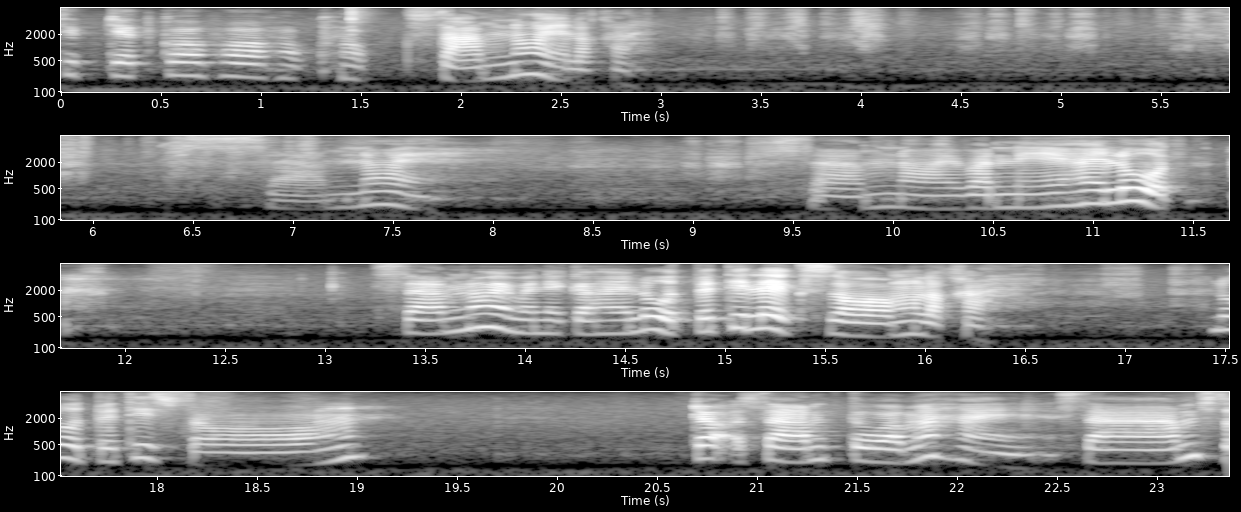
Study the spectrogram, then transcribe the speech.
สิบ เจ็ดก็พอหกหกสามน้อยละค่ะสามน้อยสามน้อยวันนี้ให้รูดสามน้อยวันนี้ก็ให้รูดไปที่เลขสองละค่ะรูดไปที่สองเจาะสามตัวมาให้สามส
